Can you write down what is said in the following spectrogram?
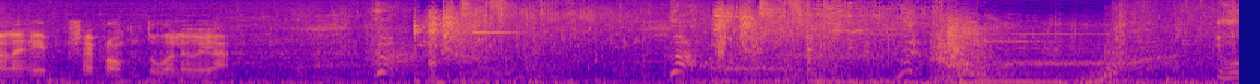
ลืออะไรให้ใช้ปลอมตัวเลยอะอุ้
